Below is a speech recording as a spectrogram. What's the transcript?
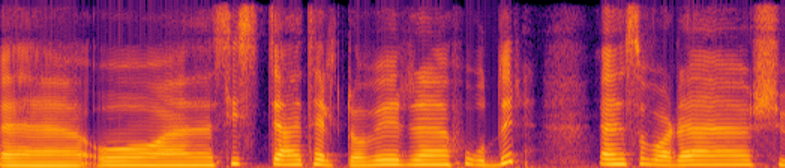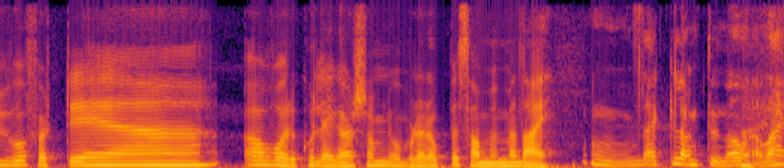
Eh, og eh, sist jeg telte over hoder, så var det 47 av våre kollegaer som jobber der oppe sammen med deg. Mm, det er ikke langt unna det, nei.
